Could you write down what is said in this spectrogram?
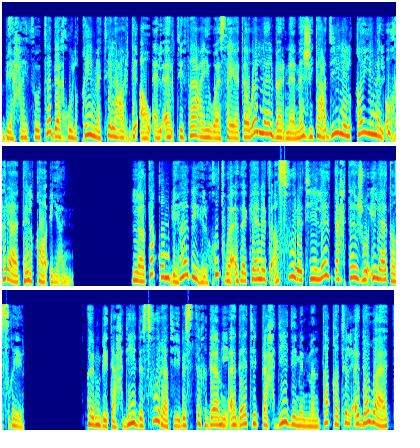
بحيث تدخل قيمة العرض أو الارتفاع وسيتولى البرنامج تعديل القائمة الأخرى تلقائيا. لا تقم بهذه الخطوة إذا كانت الصورة لا تحتاج إلى تصغير. قم بتحديد الصورة باستخدام أداة التحديد من منطقة الأدوات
